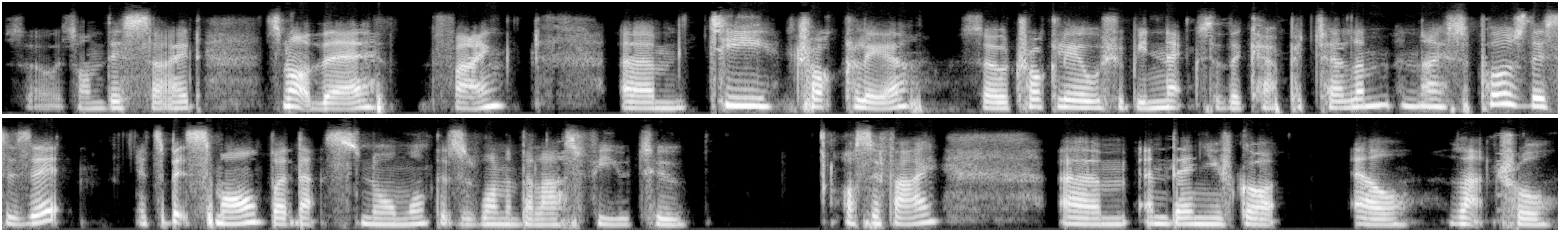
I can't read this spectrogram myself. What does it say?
So it's on this side. It's not there, fine. Um, T, trochlea. So trochlea should be next to the capitellum. And I suppose this is it. It's a bit small, but that's normal because it's one of the last few to ossify. Um, and then you've got L, lateral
